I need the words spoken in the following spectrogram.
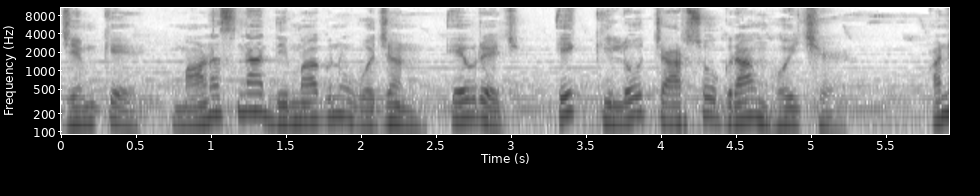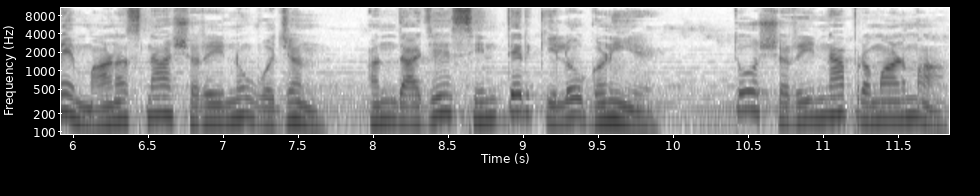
જેમ કે, માણસના દિમાગનું વજન એવરેજ એક કિલો ચારસો ગ્રામ હોય છે અને માણસના શરીરનું વજન અંદાજે સિત્તેર કિલો ગણીએ, તો શરીરના પ્રમાણમાં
